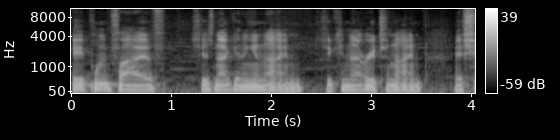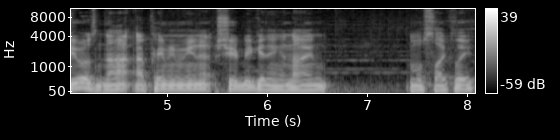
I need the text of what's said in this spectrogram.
8.5. She's not getting a nine. She cannot reach a nine. If she was not a premium unit, she'd be getting a nine, most likely,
